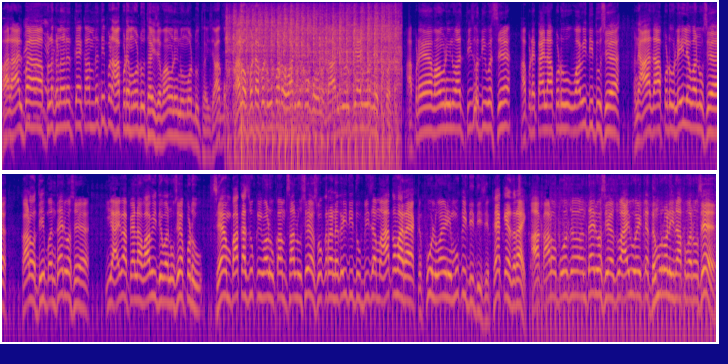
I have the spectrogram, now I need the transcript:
હાલ હાલ, ભાઈ, આ પલખણાને કઈ કામ નથી, પણ આપણે મોડું થાય છે, વાવણીનું મોડું થાય છે. હાલો, ફટાફટ ઉપાડો, વાડીએ પોકો દાળિયો જે આવ્યો ને પણ આપણે વાવણીનો આજ ત્રીજો દિવસ છે. આપણે કાલે આપણું વાવી દીધું છે. અને આજ આપણું લઈ લેવાનું છે. કાળો ધી બંધાર્યો છે. એ આવ્યા પહેલા વાવી દેવાનું છે પડું. સેમ બાકાઝુકી વાળું કામ ચાલુ છે, છોકરાને કહી દીધું, બીજામાં આકવા રાખ ને ફૂલ વાણી મૂકી દીધી છે, ફેંકે જ રાખ. આ કાળો બોજ અંધાર્યો છે, જો આવ્યો એટલે ધમરોળી નાખવાનો છે,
